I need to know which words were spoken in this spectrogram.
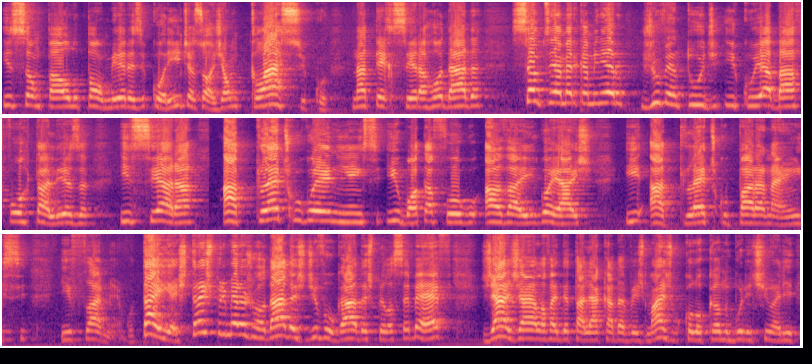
e São Paulo, Palmeiras e Corinthians, ó, já um clássico na terceira rodada. Santos e América Mineiro, Juventude e Cuiabá, Fortaleza e Ceará, Atlético Goianiense e Botafogo, Havaí Goiás e Atlético Paranaense e Flamengo. Tá aí, as três primeiras rodadas divulgadas pela CBF. Já já ela vai detalhar cada vez mais, colocando bonitinho ali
